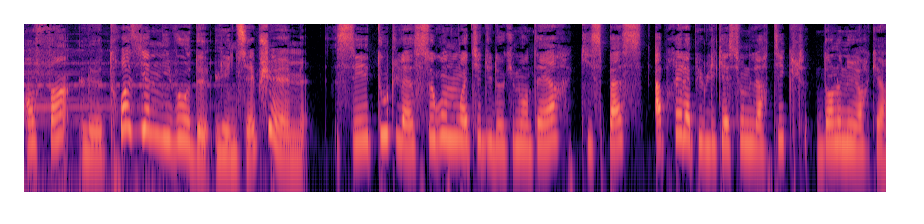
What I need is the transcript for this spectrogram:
Enfin, le troisième niveau de l'Inception, c'est toute la seconde moitié du documentaire qui se passe après la publication de l'article dans le New Yorker.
